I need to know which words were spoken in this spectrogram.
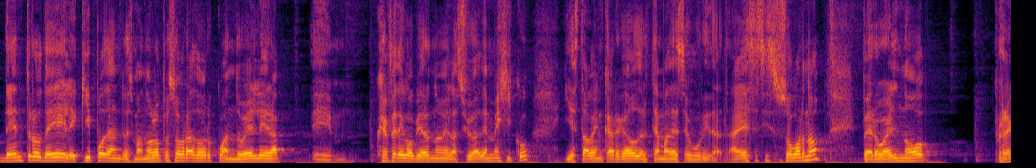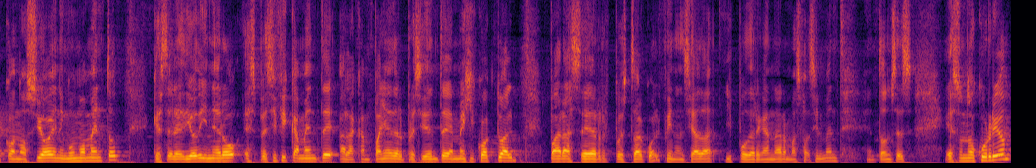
dentro del equipo de Andrés Manuel López Obrador cuando él era eh, jefe de gobierno de la Ciudad de México y estaba encargado del tema de seguridad. A ese sí se sobornó, pero él no reconoció en ningún momento que se le dio dinero específicamente a la campaña del presidente de México actual para ser pues tal cual financiada y poder ganar más fácilmente. Entonces eso no ocurrió.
